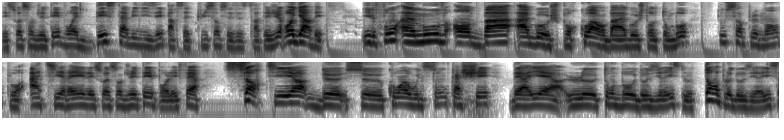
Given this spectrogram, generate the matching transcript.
les 60 GT vont être déstabilisés par cette puissance et cette stratégie. Regardez, ils font un move en bas à gauche. Pourquoi en bas à gauche dans le tombeau? Tout simplement pour attirer les 60 GT, pour les faire sortir de ce coin où ils sont cachés derrière le tombeau d'Osiris, le temple d'Osiris.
